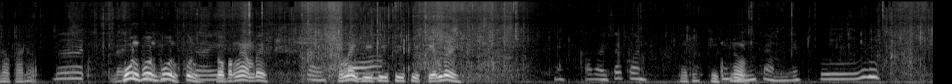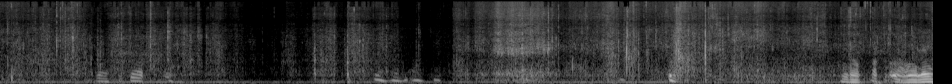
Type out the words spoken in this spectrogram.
แล้วตาแล้วพุ่นพุ่นพุ่นพุ่นตัวปังงามเลยข้างในผีผีผีผีเต็มเลยเอาไว้สักก่อนเดี๋ยวผีนอนสั่ดอกปักหน่อยเลย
